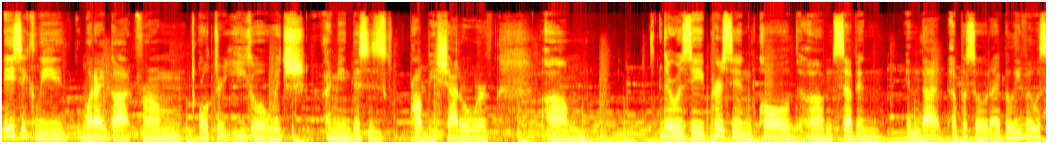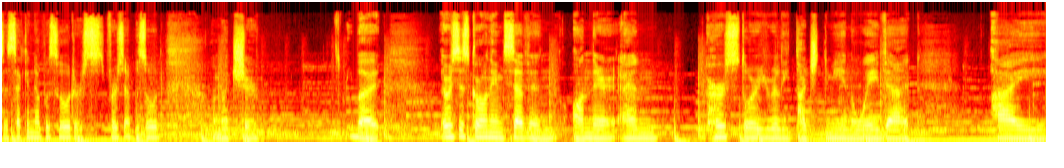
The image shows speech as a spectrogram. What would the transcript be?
basically, what I got from Alter Ego, which I mean, this is probably shadow work. Um, there was a person called um, Seven in that episode. I believe it was the second episode or first episode. I'm not sure. But there was this girl named Seven on there, and her story really touched me in a way that I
